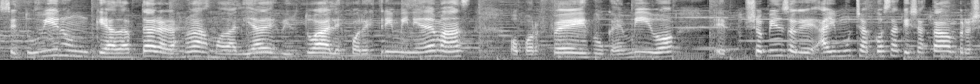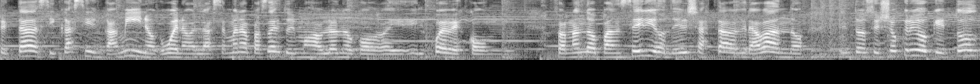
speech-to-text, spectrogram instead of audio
se tuvieron que adaptar a las nuevas modalidades virtuales por streaming y demás, o por Facebook en vivo, eh, yo pienso que hay muchas cosas que ya estaban proyectadas y casi en camino. Bueno, la semana pasada estuvimos hablando con, eh, el jueves con Fernando Panseri, donde él ya estaba grabando. Entonces yo creo que to-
